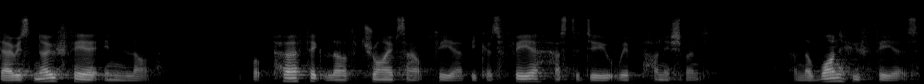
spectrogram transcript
There is no fear in love, but perfect love drives out fear because fear has to do with punishment. And the one who fears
